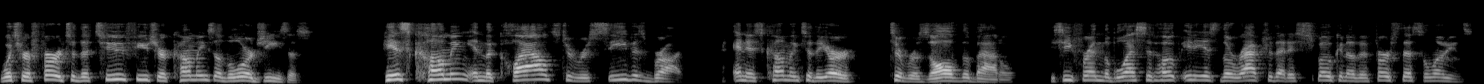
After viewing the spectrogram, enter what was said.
which referred to the two future comings of the Lord Jesus. His coming in the clouds to receive his bride, and his coming to the earth to resolve the battle. You see, friend, the blessed hope, it is the rapture that is spoken of in 1 Thessalonians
